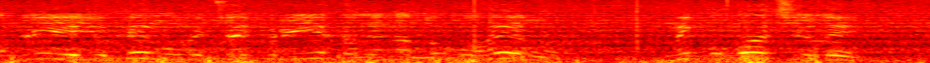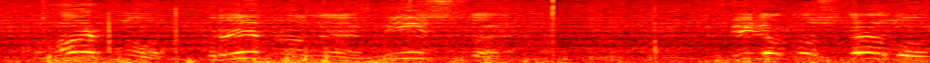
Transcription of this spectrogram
Андрія Юхимовича і приїхали на ту могилу, ми побачили гарно прибране місце біля костелу,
